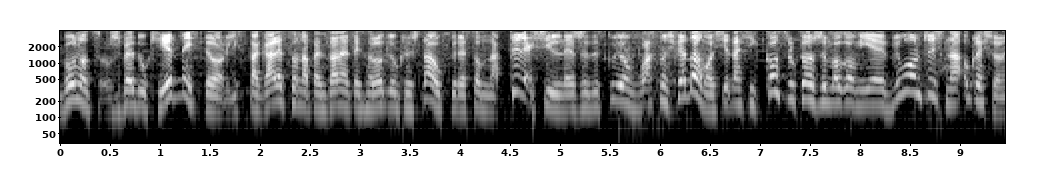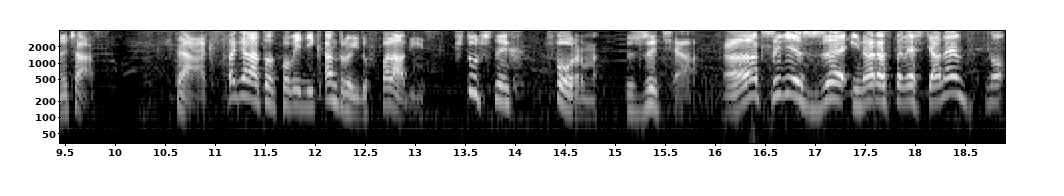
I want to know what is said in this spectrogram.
Bo no cóż, według jednej z teorii stagale są napędzane technologią kryształów, które są na tyle silne, że zyskują własną świadomość, jednak ich konstruktorzy mogą je wyłączyć na określony czas. Tak, stagala to odpowiednik androidów Paladis. Sztucznych form życia. A czy wiesz, że Inara stawia ścianę? No,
